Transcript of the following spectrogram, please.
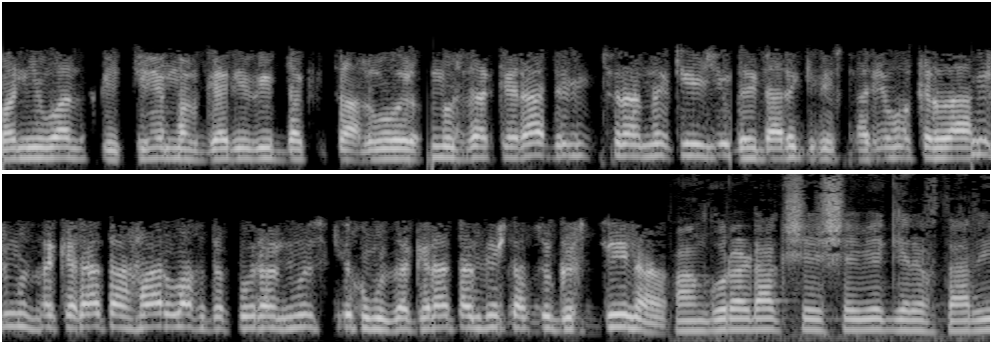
ونیول په کې ملګری وي د څلور. مذاکرات د سره نه کیږي د ادارې گرفتاری وکړه. کړل مذاکرات هر وخت د پورا کې خو مذاکرات هم نشته څو انګور ډاک شه شوی گرفتاری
